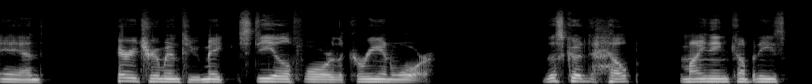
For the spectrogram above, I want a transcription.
and Harry Truman to make steel for the Korean War. This could help mining companies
